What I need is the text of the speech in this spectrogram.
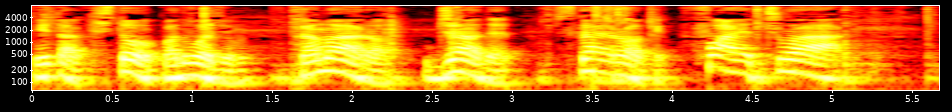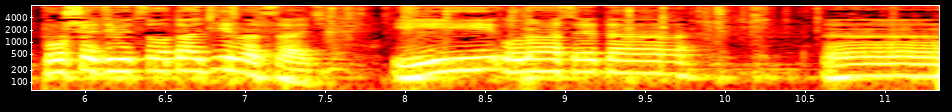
Итак, что подводим? Camaro, Jaded, Skyrocket, Fire Truck, Porsche 911. И у нас это... э,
